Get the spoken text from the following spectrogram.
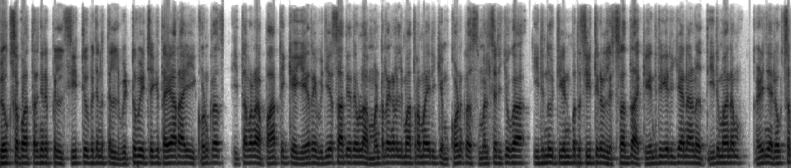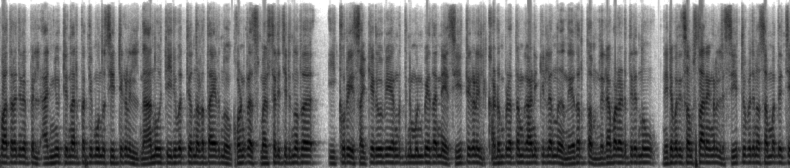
ലോക്സഭാ തെരഞ്ഞെടുപ്പിൽ സീറ്റ് വിഭജനത്തിൽ വിട്ടുവീഴ്ചയ്ക്ക് തയ്യാറായി കോൺഗ്രസ്. ഇത്തവണ പാർട്ടിക്ക് ഏറെ വിജയസാധ്യതയുള്ള മണ്ഡലങ്ങളിൽ മാത്രമായിരിക്കും കോൺഗ്രസ് മത്സരിക്കുക. ഇരുന്നൂറ്റി എൺപത് സീറ്റുകളിൽ ശ്രദ്ധ കേന്ദ്രീകരിക്കാനാണ് തീരുമാനം. കഴിഞ്ഞ ലോക്സഭാ തെരഞ്ഞെടുപ്പിൽ അഞ്ഞൂറ്റി നാൽപ്പത്തിമൂന്ന് സീറ്റുകളിൽ നാനൂറ്റി ഇരുപത്തിയൊന്നിടത്തായിരുന്നു കോൺഗ്രസ് മത്സരിച്ചിരുന്നത്. ഇക്കുറി സഖ്യരൂപീകരണത്തിന് മുൻപേ തന്നെ സീറ്റുകളിൽ കടുംപിടുത്തം കാണിക്കില്ലെന്ന് നേതൃത്വം നിലപാടെടുത്തിരുന്നു. നിരവധി സംസ്ഥാനങ്ങളിൽ സീറ്റ് വിഭജനം സംബന്ധിച്ച്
